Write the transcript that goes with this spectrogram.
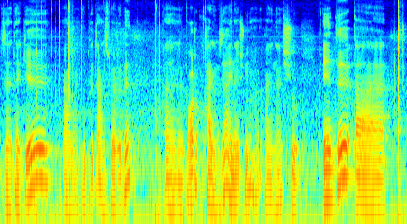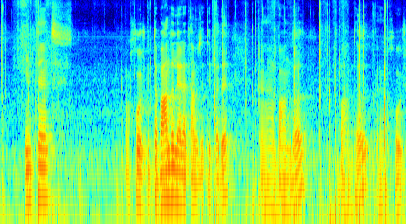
bizadagi input answer edi Э, borib qaraymiz aynan shumi aynan shu. Endi э, intent xo'sh bitta bundle yaratamiz tepada. Э, bundle bundle xo'sh.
